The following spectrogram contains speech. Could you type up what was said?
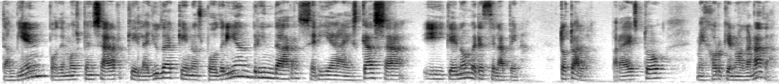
También podemos pensar que la ayuda que nos podrían brindar sería escasa y que no merece la pena. Total, para esto mejor que no haga nada.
